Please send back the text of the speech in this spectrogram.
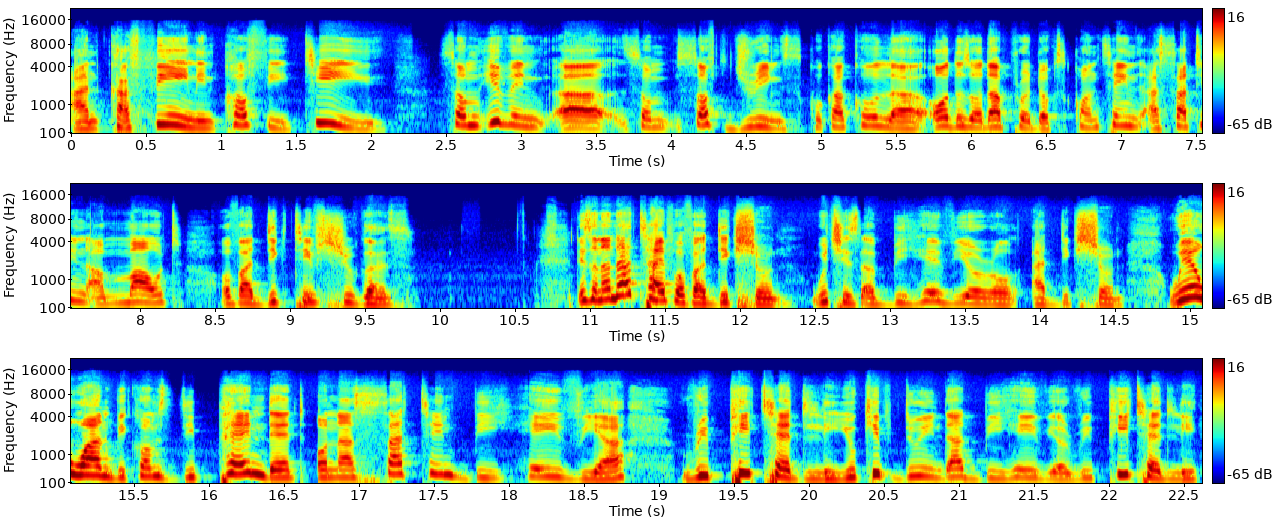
and caffeine in coffee, tea, some even uh, some soft drinks, Coca-Cola, all those other products contain a certain amount of addictive sugars. There's another type of addiction, which is a behavioral addiction, where one becomes dependent on a certain behavior repeatedly. You keep doing that behavior repeatedly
